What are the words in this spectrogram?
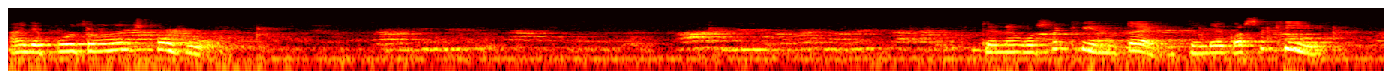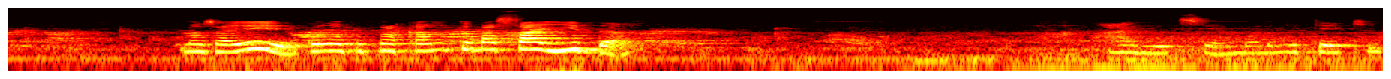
Aí depois onde que eu vou? Tem negócio aqui, não tem? Tem negócio aqui. Mas aí, quando eu for pra cá, não tem uma saída. Ai, meu Deus do céu, mano, eu vou ter que...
